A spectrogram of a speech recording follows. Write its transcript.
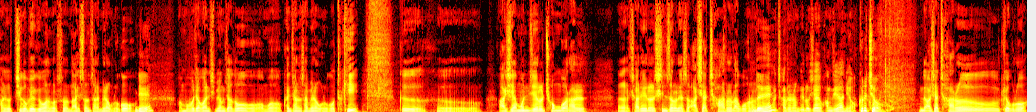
아주 직업 외교관으로서 나이선 사람이라고 그러고. 네. 안보부 장관 지명자도 뭐 괜찮은 사람이라고 그러고 특히 그, 그 아시아 문제를 총괄할 어, 자리를 신설을 해서 아시아 차르라고 하는 네. 차르라는 게 러시아의 황제 아니요. 그렇죠. 근데 아시아 차르 격으로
